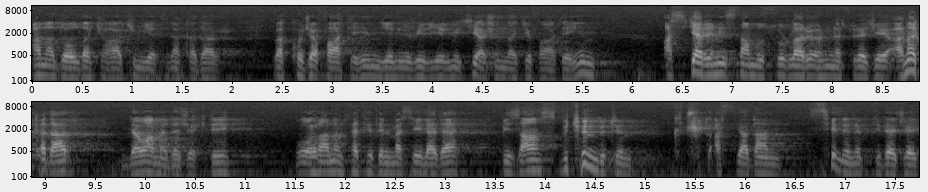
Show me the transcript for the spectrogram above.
Anadolu'daki hakimiyetine kadar ve koca Fatih'in 21-22 yaşındaki Fatih'in askerini İstanbul surları önüne süreceği ana kadar devam edecekti. Bu oranın fethedilmesiyle de Bizans bütün bütün küçük Asya'dan silinip gidecek.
